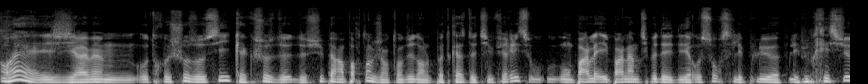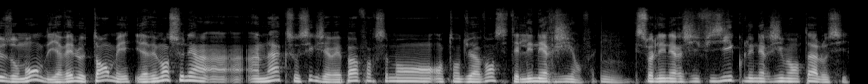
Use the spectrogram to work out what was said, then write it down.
Ouais, et je dirais même autre chose aussi, quelque chose de, de super important que j'ai entendu dans le podcast de Tim Ferriss où, où on parlait, il parlait un petit peu des, des ressources les plus euh, les plus précieuses au monde. Il y avait le temps, mais il avait mentionné un, un- un axe aussi que j'avais pas forcément entendu avant, c'était l'énergie en fait. Que ce soit l'énergie physique ou l'énergie mentale aussi.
